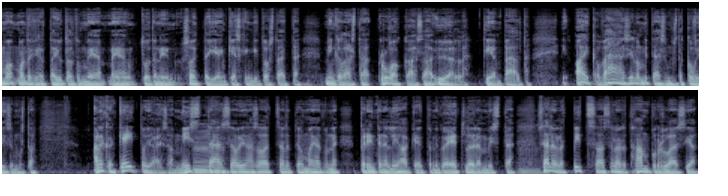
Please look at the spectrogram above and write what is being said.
mo- monta kertaa juteltu meidän, meidän tuota niin, soittajien keskenkin tuosta, että minkälaista ruokaa saa yöllä tien päältä. Niin aika vähän siellä on mitään semmoista kovin semmoista, ainakaan keittoja ei saa mistään. Mm. Se on ihan sellainen, että sä olet oma ihan perinteinen lihakeitto, niin kuin et löydä mistään. Mm. Sä löydät pizzaa, sä löydät hampurilaisia. ja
